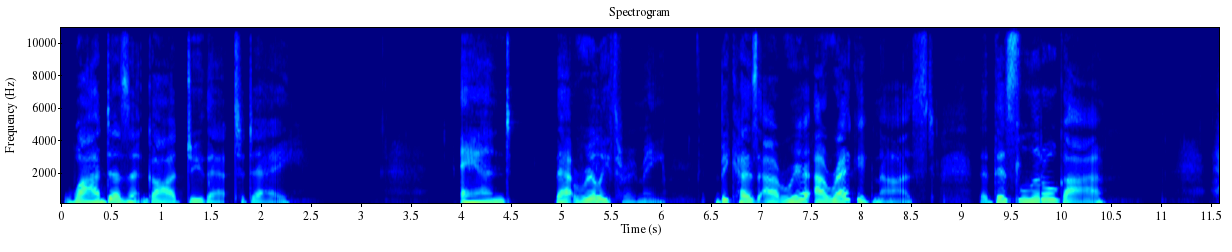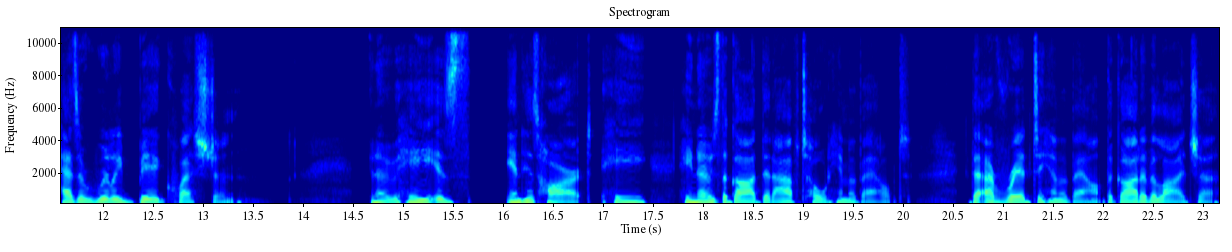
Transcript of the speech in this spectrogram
why doesn't God do that today? And that really threw me because I, re- I recognized that this little guy has a really big question. You know, he is in his heart, he he knows the God that I've told him about, that I've read to him about, the God of Elijah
